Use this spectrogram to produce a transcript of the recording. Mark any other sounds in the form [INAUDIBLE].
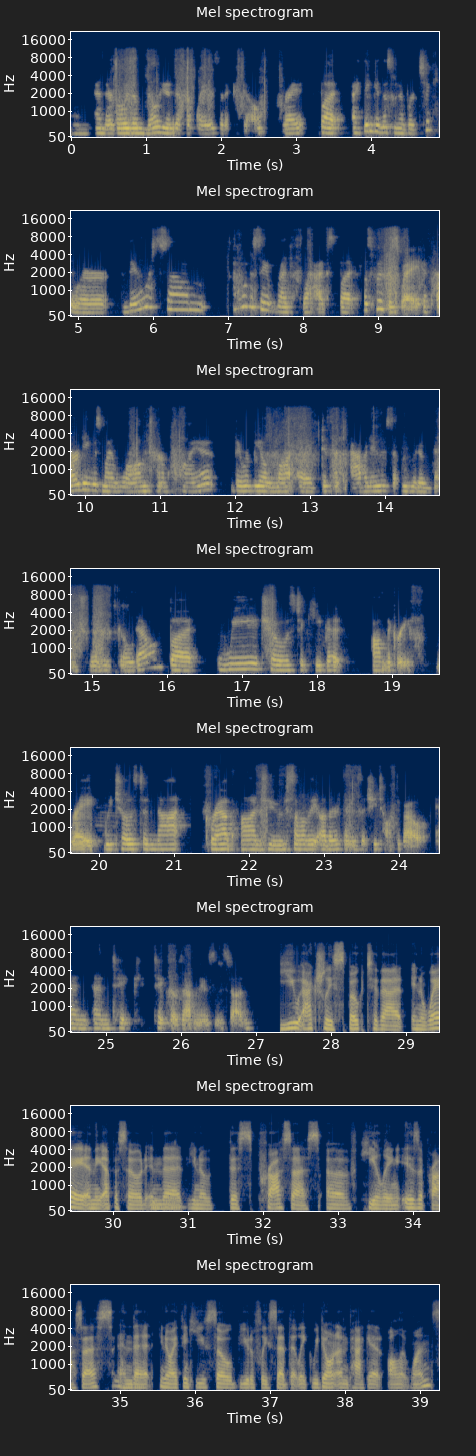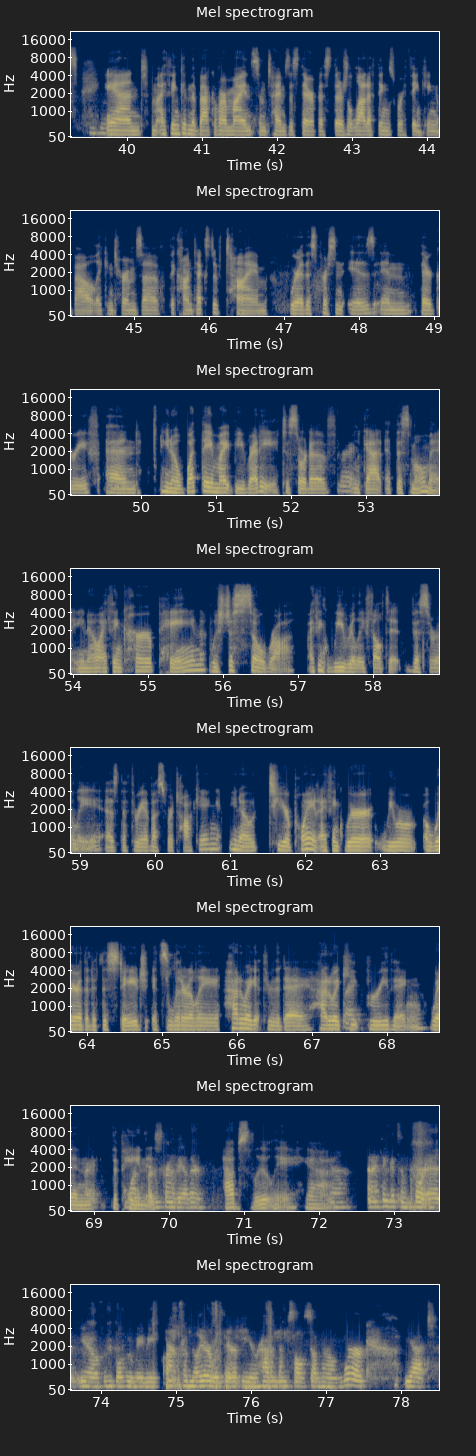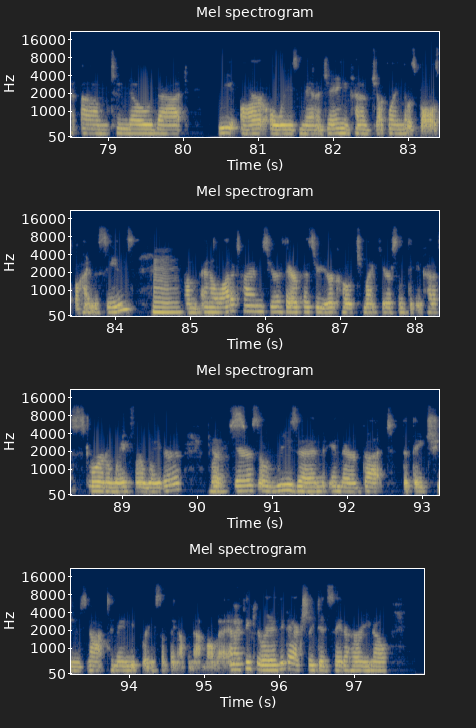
um, and there's always a million different ways that it could go, right? But I think in this one in particular, there were some. I don't want to say red flags, but let's put it this way. If RD was my long term client, there would be a lot of different avenues that we would eventually go down. But we chose to keep it on the grief, right? We chose to not grab onto some of the other things that she talked about and and take take those avenues instead. You actually spoke to that in a way in the episode in mm-hmm. that, you know, this process of healing is a process mm-hmm. and that you know i think you so beautifully said that like we don't unpack it all at once mm-hmm. and i think in the back of our minds sometimes as therapists there's a lot of things we're thinking about like in terms of the context of time where this person is in their grief and you know what they might be ready to sort of right. look at at this moment you know? I think her pain was just so raw. I think we really felt it viscerally mm-hmm. as the three of us were talking. You know to your point i think we're we were aware that at this stage it's literally how do i get through the day? How do i keep right. breathing when right. the pain One is in front of the other. Absolutely. Yeah. Yeah and I think it's important, you know, for people who maybe aren't familiar with therapy or haven't themselves done their own work yet, um, to know that we are always managing and kind of juggling those balls behind the scenes. Mm. Um, and a lot of times your therapist or your coach might hear something and kind of store it away for later. But yes. there's a reason in their gut that they choose not to maybe bring something up in that moment. And I think you're right. I think I actually did say to her, you know,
